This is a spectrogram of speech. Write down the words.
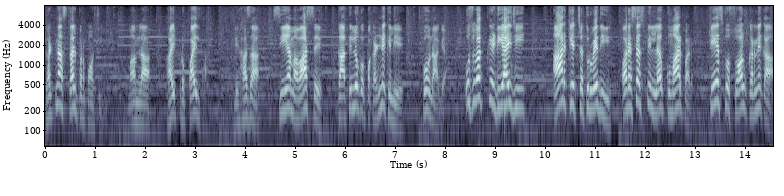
घटना स्थल पर पहुँची। मामला हाई प्रोफ़ाइल था, लिहाजा सीएम आवास से कातिलों को पकड़ने के लिए फ़ोन आ गया। उस वक्त के डीआईजी आर के चतुर्वेदी और एसएसपी लव कुमार पर केस को सॉल्व करने का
